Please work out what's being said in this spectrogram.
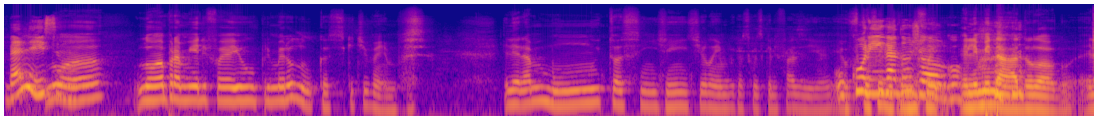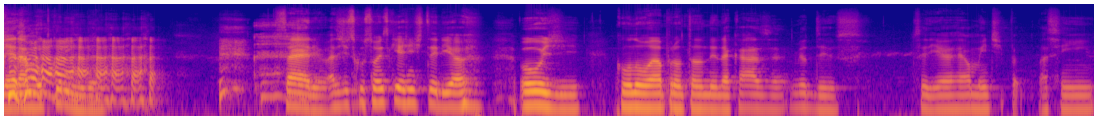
Belíssimo. Luan. Luan, pra mim, ele foi aí o primeiro Lucas que tivemos. Ele era muito assim, gente. Eu lembro que as coisas que ele fazia. O Eu Coringa do jogo. Eliminado logo. Ele era muito Coringa. Sério, as discussões que a gente teria hoje com o Luan aprontando dentro da casa, meu Deus. Seria realmente, assim,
